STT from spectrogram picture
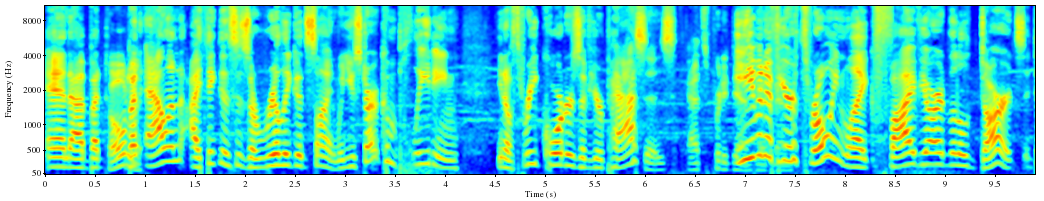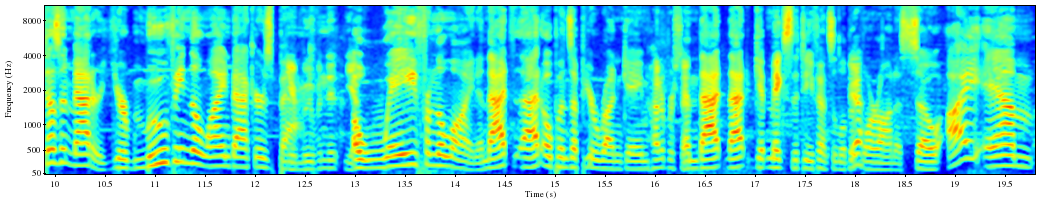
and uh, but Totally. but Allen, I think this is a really good sign when you start completing, you know, three quarters of your passes. That's pretty. Damn Even good, if man. you're throwing like five yard little darts, it doesn't matter. You're moving the linebackers back You're moving it- yeah. away from the line, and that that opens up your run game. 100%. and that that get, makes the defense a little bit Yeah. more honest. So I am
